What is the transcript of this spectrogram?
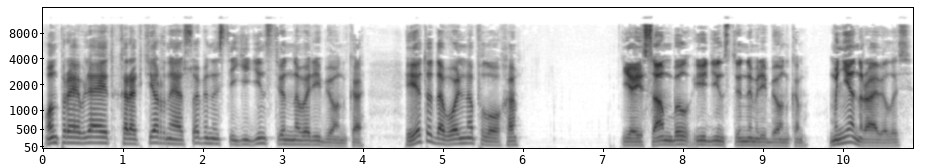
он проявляет характерные особенности единственного ребенка, и это довольно плохо. Я и сам был единственным ребенком. Мне нравилось.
